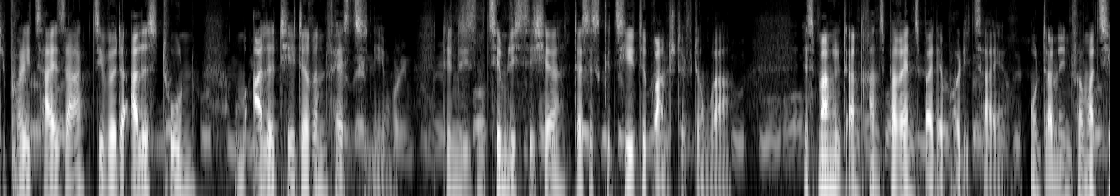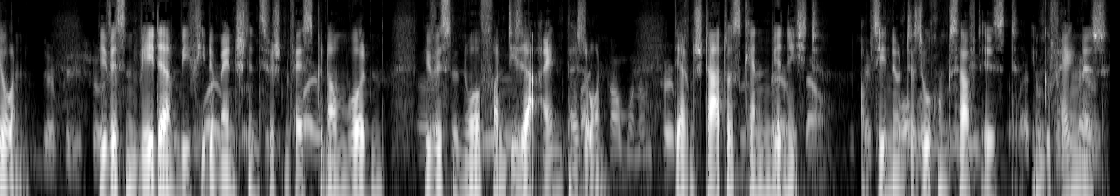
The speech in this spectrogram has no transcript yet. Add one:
Die Polizei sagt, sie würde alles tun, um alle Täterinnen festzunehmen denn sie sind ziemlich sicher, dass es gezielte Brandstiftung war. Es mangelt an Transparenz bei der Polizei und an Informationen. Wir wissen weder, wie viele Menschen inzwischen festgenommen wurden, wir wissen nur von dieser einen Person. Deren Status kennen wir nicht. Ob sie in Untersuchungshaft ist, im Gefängnis,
